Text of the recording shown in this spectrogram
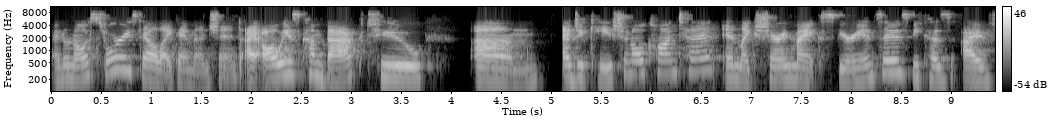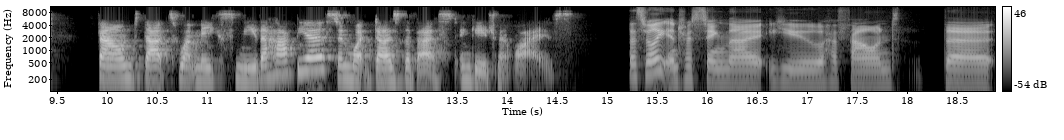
I don't know, a story sale, like I mentioned. I always come back to um, educational content and like sharing my experiences because I've found that's what makes me the happiest and what does the best engagement wise. That's really interesting that you have found the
